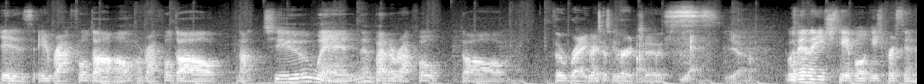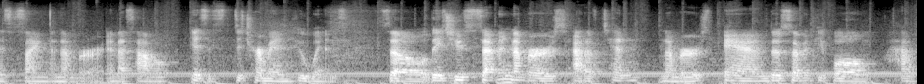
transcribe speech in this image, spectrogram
is a raffle doll, a raffle doll not to win, but a raffle doll The right, Right to to purchase. Yes. Yeah. Within each table, each person is assigned a number, and that's how is it's determined who wins. So they choose seven numbers out of ten numbers, and those seven people have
